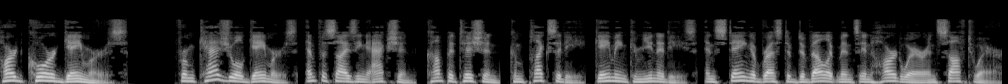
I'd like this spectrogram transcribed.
hardcore gamers from casual gamers, emphasizing action, competition, complexity, gaming communities, and staying abreast of developments in hardware and software.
